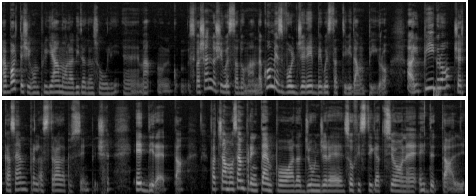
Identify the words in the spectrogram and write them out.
A volte ci complichiamo la vita da soli, eh, ma mm, facendoci questa domanda, come svolgerebbe questa attività un pigro? Ah, il pigro cerca sempre la strada più semplice e diretta. Facciamo sempre in tempo ad aggiungere sofisticazione e dettagli.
